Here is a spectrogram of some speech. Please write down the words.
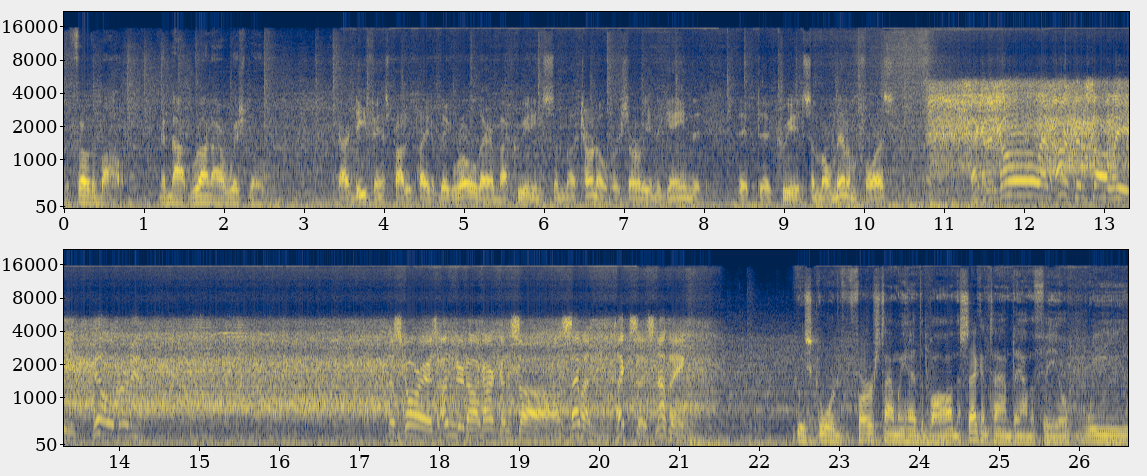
to throw the ball and not run our wishbone. Our defense probably played a big role there by creating some uh, turnovers early in the game that, that uh, created some momentum for us. Second and goal, and Arkansas leads. Bill Burnett. The score is underdog Arkansas, seven, Texas, nothing. We scored first time we had the ball, and the second time down the field, we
